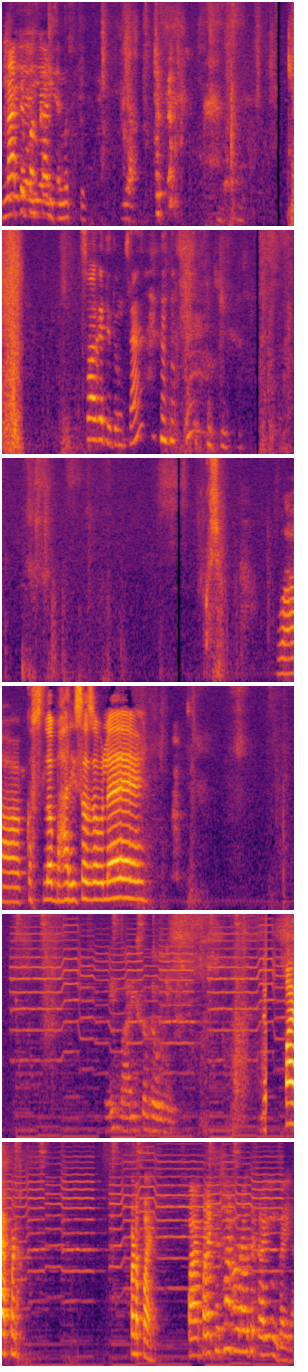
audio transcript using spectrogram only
नाते पण काढते मस्त. स्वागत आहे तुमचं वा कसलं भारी सजवलंय. भारी सजवले पाया पड. पड पाय. पाय पडायचं सांगावं लागतं काही नाही बाईला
